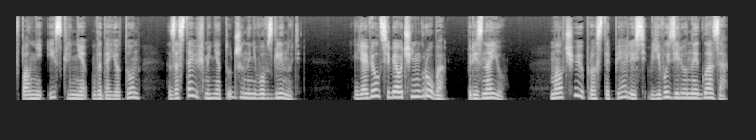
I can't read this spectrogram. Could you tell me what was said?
вполне искренне выдает он, заставив меня тут же на него взглянуть. Я вел себя очень грубо, признаю. Молчу и просто пялюсь в его зеленые глаза,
